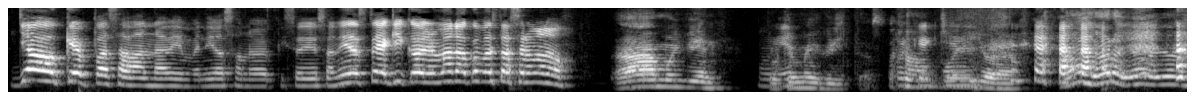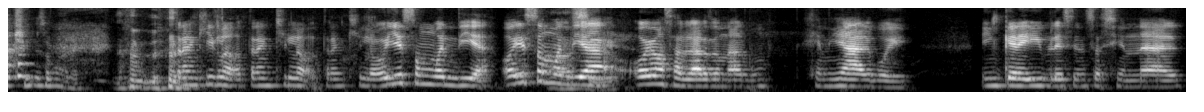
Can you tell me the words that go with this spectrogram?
Yo, ¿qué pasa, banda? Bienvenidos a un nuevo episodio de Sonido. Estoy aquí con el hermano. ¿Cómo estás, hermano? Ah, muy bien. Muy ¿Por qué me gritas? Porque Voy a quién- llorar. Ah, llora, llora, llora, chingue madre. Tranquilo, tranquilo, tranquilo. Hoy es un buen día. Hoy es un buen Ah, día. sí. Hoy vamos a hablar de un álbum genial, güey. Increíble, sensacional.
